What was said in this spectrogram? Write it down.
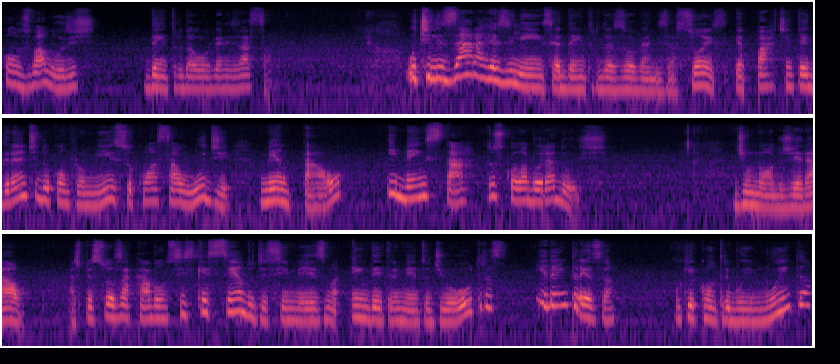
com os valores dentro da organização. Utilizar a resiliência dentro das organizações é parte integrante do compromisso com a saúde mental e bem-estar dos colaboradores. De um modo geral, as pessoas acabam se esquecendo de si mesma em detrimento de outras e da empresa, o que contribui muito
